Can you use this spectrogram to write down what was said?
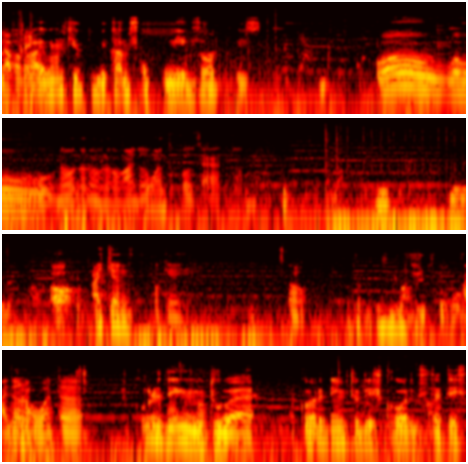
Oh, I want you to become 13 years old, please. whoa, whoa, whoa, whoa, no, no, no, no, I don't want to post that, no. Oh, I can, okay. So, I don't know what the, According to uh, according to Discord statistics,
